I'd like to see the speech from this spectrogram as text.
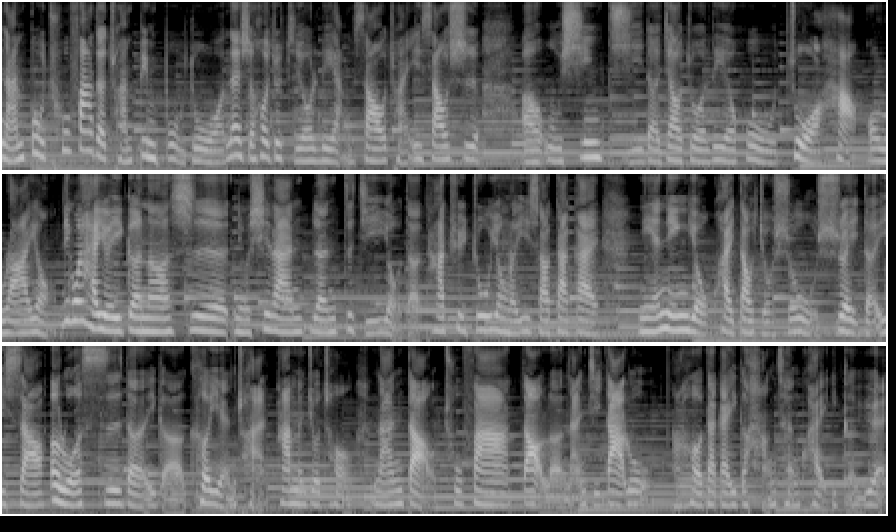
南部出发的船并不多，那时候就只有两艘船，一艘是呃五星级的，叫做猎户座号 Orion，另外还有一个呢是纽西兰人自己有的，他去租用了一艘大概年龄有快到九十五岁的一艘俄罗斯的一个客科。研船，他们就从南岛出发，到了南极大陆。然后大概一个航程快一个月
